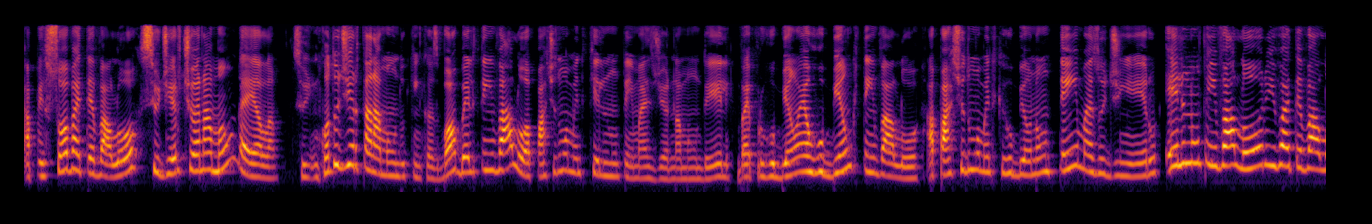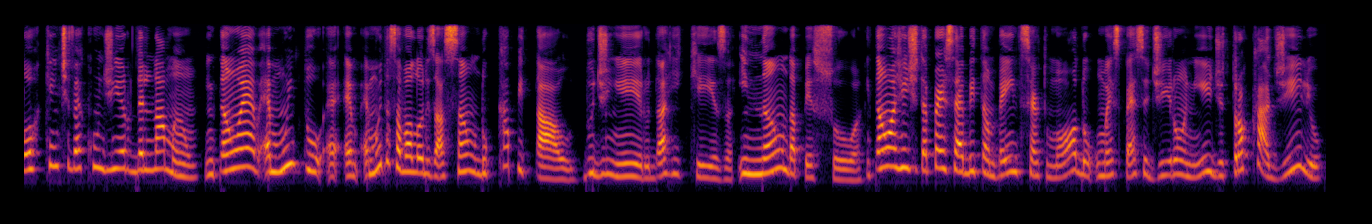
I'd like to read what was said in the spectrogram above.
a pessoa vai ter valor se o dinheiro estiver na mão dela. Se, enquanto o dinheiro está na mão do Quincas Borba, ele tem valor. A partir do momento que ele não tem mais dinheiro na mão dele, vai pro Rubião, é o Rubião que tem valor. A partir do momento que o Rubião não tem mais o dinheiro, ele não tem valor e vai ter valor quem tiver com o dinheiro dele na mão. Então é, é muito é, é, é muito essa valorização do capital, do dinheiro, da riqueza e não da pessoa. Então a gente até percebe também, de certo modo, uma espécie de ironia, de trocadilho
